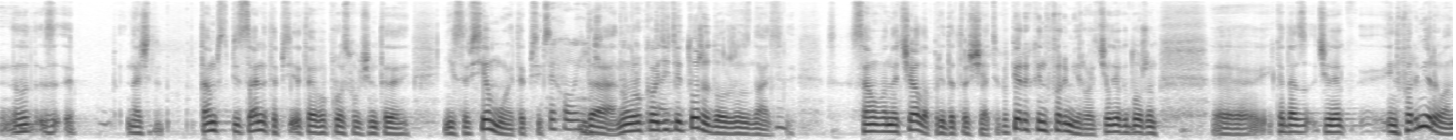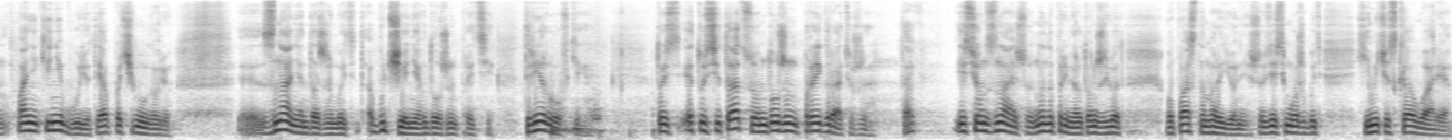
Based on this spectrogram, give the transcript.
Ну, з- значит, там специально, это, это вопрос, в общем-то, не совсем мой. Это пси- Психологичный Да, но руководитель тоже должен знать. С самого начала предотвращать. Во-первых, информировать. Человек должен, э, когда человек информирован, паники не будет. Я почему говорю? Э, Знания должны быть, обучение должен пройти, тренировки. То есть эту ситуацию он должен проиграть уже. Так? Если он знает, что, ну, например, вот он живет в опасном районе, что здесь может быть химическая авария.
